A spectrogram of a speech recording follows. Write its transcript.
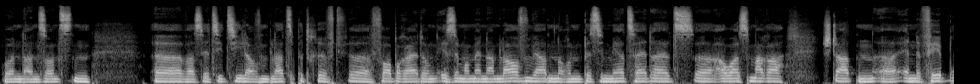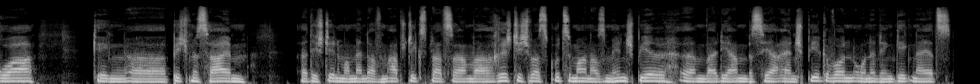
und ansonsten, äh, was jetzt die Ziele auf dem Platz betrifft, äh, Vorbereitung ist im Moment am Laufen. Wir haben noch ein bisschen mehr Zeit als äh, Auersmacher, starten äh, Ende Februar gegen äh, Bischmesheim. Die stehen im Moment auf dem Abstiegsplatz. Da haben wir richtig was gut zu machen aus dem Hinspiel, ähm, weil die haben bisher ein Spiel gewonnen, ohne den Gegner jetzt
